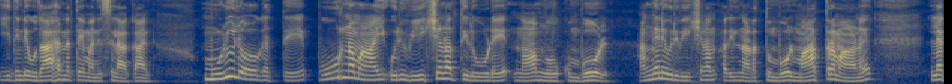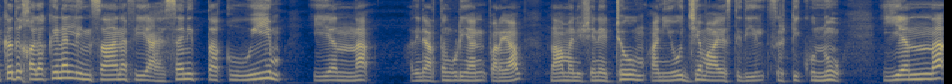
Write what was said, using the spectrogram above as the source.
ഇതിന്റെ ഉദാഹരണത്തെ മനസ്സിലാക്കാൻ മുഴു ലോകത്തെ പൂർണമായി ഒരു വീക്ഷണത്തിലൂടെ നാം നോക്കുമ്പോൾ അങ്ങനെ ഒരു വീക്ഷണം അതിൽ നടത്തുമ്പോൾ മാത്രമാണ് ലഖദ് ഖലക്കിനൽ ഇൻസാന ഫി അഹസനി തക്വീം എന്ന അതിന്റെ അർത്ഥം കൂടി ഞാൻ പറയാം നാം മനുഷ്യനെ ഏറ്റവും അനുയോജ്യമായ സ്ഥിതിയിൽ സൃഷ്ടിക്കുന്നു എന്ന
